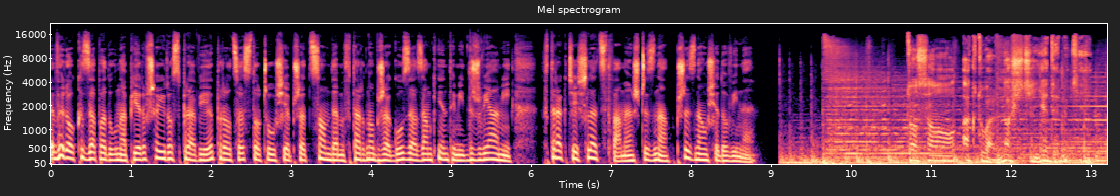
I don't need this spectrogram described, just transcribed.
Wyrok zapadł na pierwszej rozprawie. Proces toczył się przed sądem w Tarnobrzegu za zamkniętymi drzwiami. W trakcie śledztwa mężczyzna przyznał się do winy. To są aktualności jedynki.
